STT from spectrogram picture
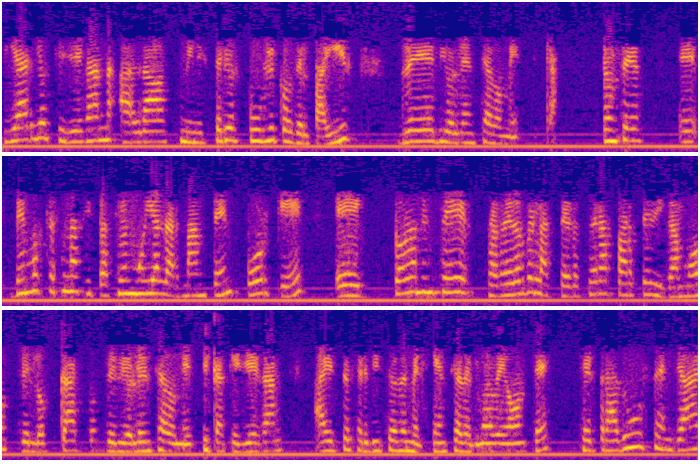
diarios que llegan a los ministerios públicos del país de violencia doméstica. Entonces, eh, vemos que es una situación muy alarmante porque eh, solamente alrededor de la tercera parte, digamos, de los casos de violencia doméstica que llegan a este servicio de emergencia del 911 se traducen ya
